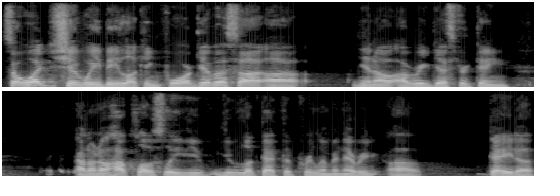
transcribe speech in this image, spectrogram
So, what should we be looking for? Give us a, a you know, a redistricting I don't know how closely you, you looked at the preliminary uh, data,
